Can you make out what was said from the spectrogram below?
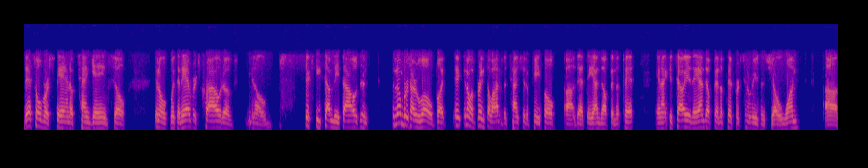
that's over a span of 10 games. So, you know, with an average crowd of, you know, 60, 70,000, the numbers are low, but it, you know, it brings a lot of attention to people uh, that they end up in the pit. And I can tell you, they end up in the pit for two reasons, Joe. One, uh,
